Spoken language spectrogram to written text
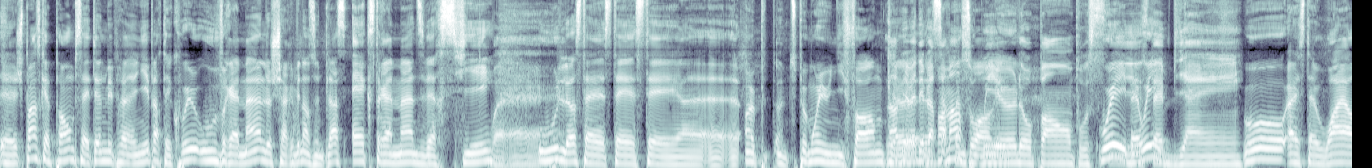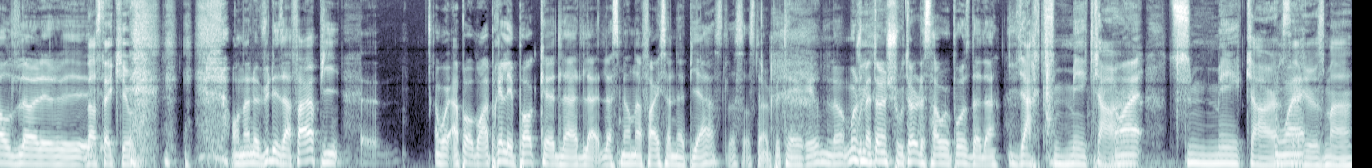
Euh, je pense que Pompe, ça a été un de mes premiers parties queer où vraiment, là, je suis arrivé dans une place extrêmement diversifiée. Ouais. Où là, c'était, c'était, euh, un, un petit peu moins uniforme. Non, que puis il y avait des performances weird aux pompes aussi. Oui, ben oui. C'était bien. Oh, hey, c'était wild, là. Non, c'était cute. On en a vu des affaires, puis euh, Ouais, après, l'époque de la, de, la, de la semaine Ice à 9 piastres, là, ça c'était un peu terrible. Là. Moi, je mettais un shooter de sourpuss dedans. Yark, tu m'écœures. Ouais. Tu m'écœures, Ouais. sérieusement.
